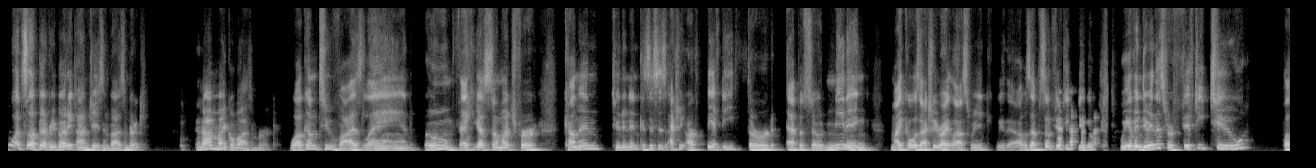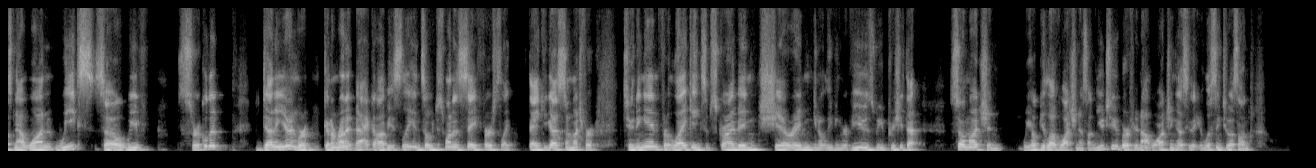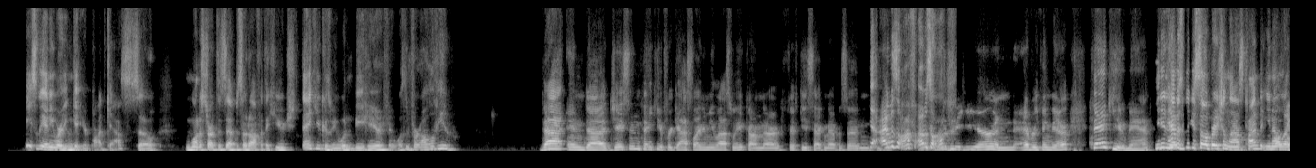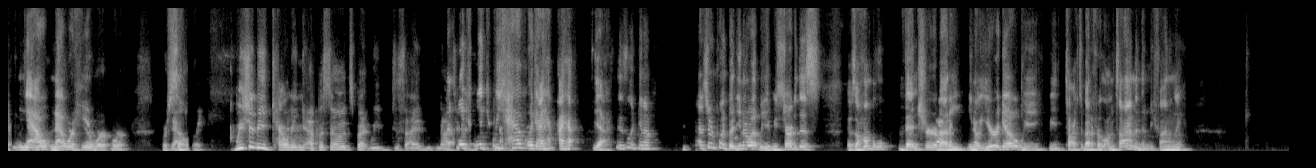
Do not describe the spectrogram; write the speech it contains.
What's up, everybody? I'm Jason Visenberg. And I'm Michael Visenberg. Welcome to Viseland. Boom. Thank you guys so much for coming, tuning in, because this is actually our 53rd episode, meaning Michael was actually right last week. That was episode 52. we have been doing this for 52 plus now one weeks. So we've circled it, done a year, and we're going to run it back, obviously. And so we just wanted to say first, like, thank you guys so much for tuning in, for liking, subscribing, sharing, you know, leaving reviews. We appreciate that so much. And we hope you love watching us on YouTube, or if you're not watching us, that you're listening to us on basically anywhere you can get your podcasts. So we want to start this episode off with a huge thank you because we wouldn't be here if it wasn't for all of you. That and uh, Jason, thank you for gaslighting me last week on our 52nd episode. And yeah, I was off. I was off. A year and everything there. Thank you, man. We didn't have as big a celebration last time, but you know, like now, now we're here. We're we're we're yeah. celebrating. We should be counting episodes, but we decided not to. Like, like we have, like I, have, I have, yeah. It's like you know, at a certain point. But you know what? We we started this. It was a humble venture about a you know a year ago. We we talked about it for a long time, and then we finally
